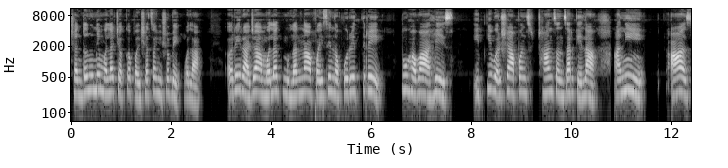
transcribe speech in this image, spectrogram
शंतनूने मला चक्क पैशाचा हिशोब ऐकवला. अरे राजा मला मुलांना पैसे नको रेत रे. तू हवा आहेस. इतकी वर्ष आपण छान संसार केला आणि आज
